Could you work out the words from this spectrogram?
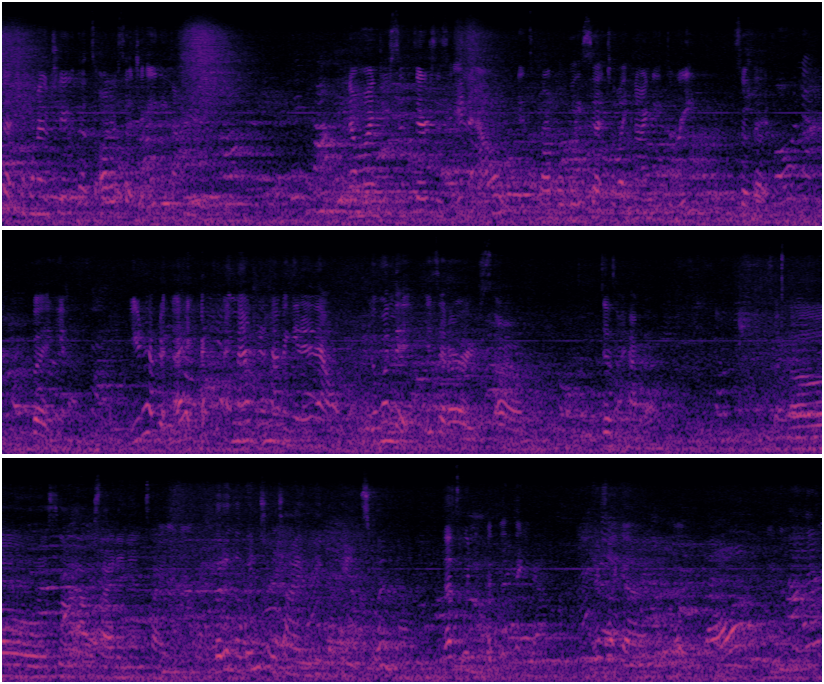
set to 102. That's auto set to 89. Now, mind you, since theirs is in out, it's probably set to like 93. So that, but you know, you'd have to, I, I can't imagine having it in out. The one that is at ours um, doesn't have that. Oh, it's not outside and inside. But in the winter time, people can't swim. That's when you put the thing down. There's like a, a wall you can put there.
